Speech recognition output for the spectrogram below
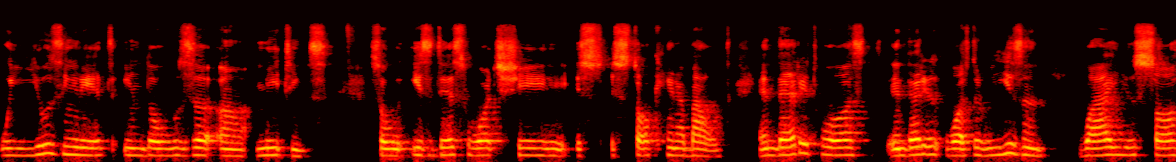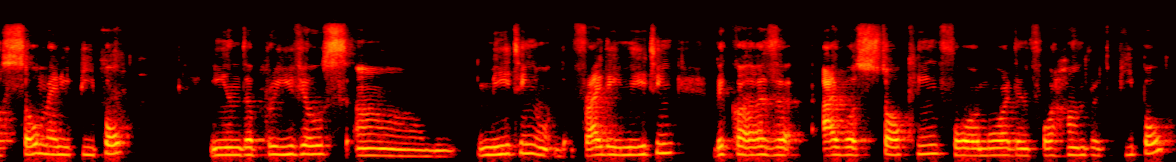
we using it in those uh, meetings. So is this what she is, is talking about? And that it was, and that it was the reason why you saw so many people in the previous um, meeting, Friday meeting, because I was talking for more than 400 people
